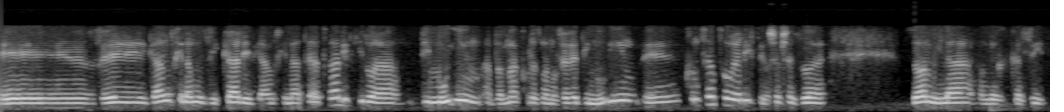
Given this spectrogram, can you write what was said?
אה, וגם מבחינה מוזיקלית, גם מבחינה תיאטרלית, כאילו הדימויים, הבמה כל הזמן עוברת דימויים, אה, קונצרט סוריאליסטי, אני חושב שזו המילה המרכזית.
